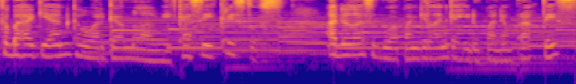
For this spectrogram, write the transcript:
Kebahagiaan Keluarga Melalui Kasih Kristus, adalah sebuah panggilan kehidupan yang praktis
